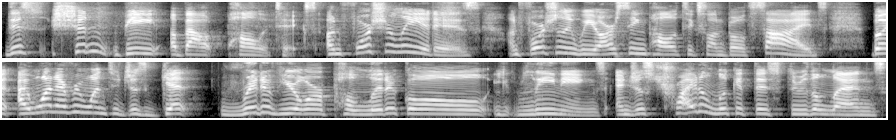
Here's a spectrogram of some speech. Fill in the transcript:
This shouldn't be about politics. Unfortunately, it is. Unfortunately, we are seeing politics on both sides. But I want everyone to just get rid of your political leanings and just try to look at this through the lens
